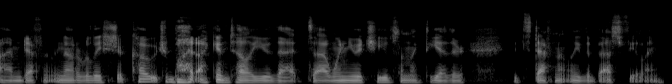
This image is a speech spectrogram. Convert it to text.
I'm definitely not a relationship coach, but I can tell you that uh, when you achieve something together, it's definitely the best feeling.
